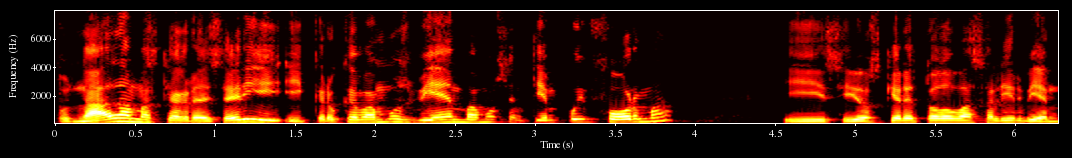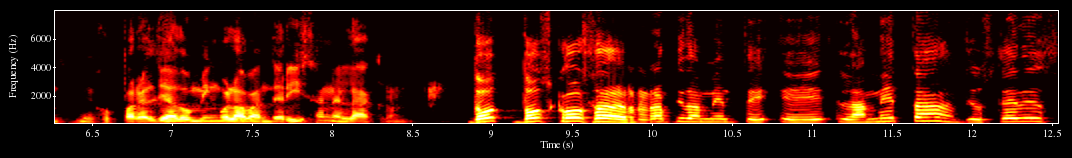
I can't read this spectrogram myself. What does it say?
pues nada más que agradecer y, creo que vamos bien, vamos en tiempo y forma. Y si Dios quiere, todo va a salir bien. Dijo, para el día domingo la banderiza en el Akron. Do- dos cosas rápidamente. La meta de ustedes,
